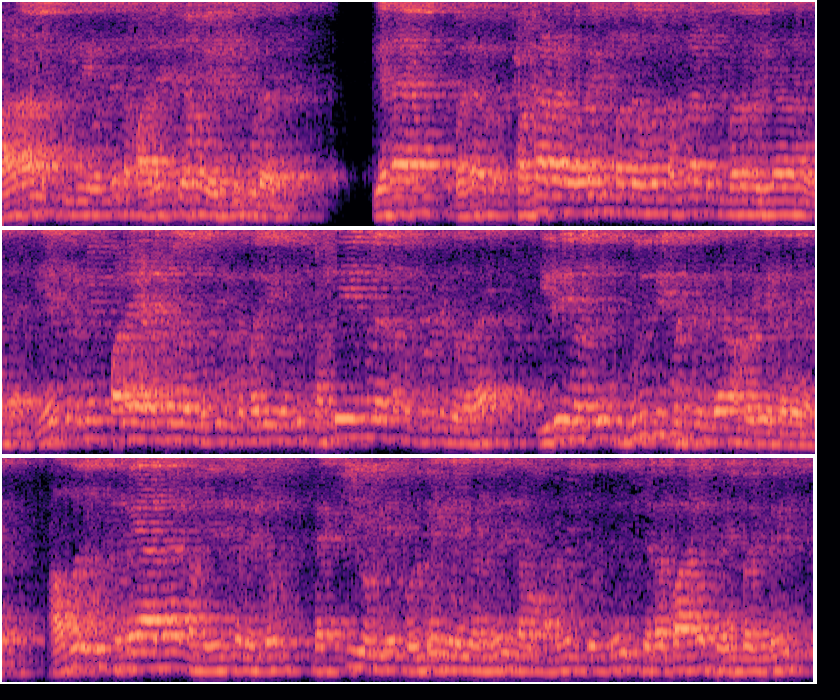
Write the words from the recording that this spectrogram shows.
ஆனால் இதை வந்து நம்ம அலட்சியமாக எடுக்கக்கூடாது. ஏன்னா வ- கர்நாடகா வரைக்கும் வந்தவங்க தமிழ்நாட்டுக்கு வர முடியாத இல்லை. ஏற்கனவே பல இடங்கள்ல வந்து இந்த மாதிரி வந்து சந்தேகங்களை நமக்கு கொடுத்து தவிர இதை வந்து உறுதிப்படுத்தியிருக்கார் நம்மளுடைய தலைவர். அவருக்கு துணையாக நம்ம இருக்க வேண்டும். கட்சியுடைய கொள்கைகளை வந்து நம்ம மனதில் கொண்டு சிறப்பாக செயல்பட்டு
